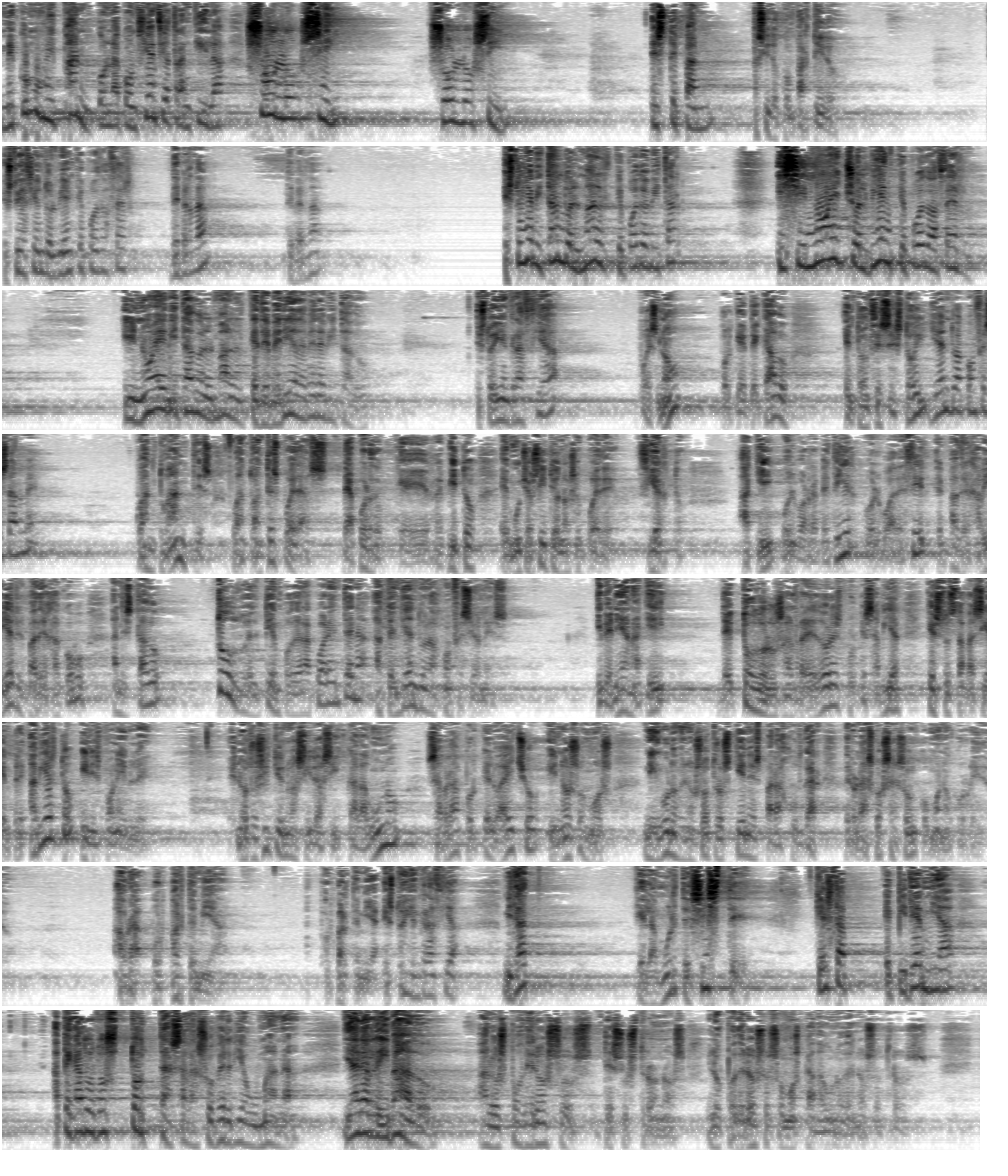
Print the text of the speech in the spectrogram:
¿Me como mi pan con la conciencia tranquila solo si, solo si este pan ha sido compartido? ¿Estoy haciendo el bien que puedo hacer? ¿De verdad? ¿De verdad? ¿Estoy evitando el mal que puedo evitar? Y si no he hecho el bien que puedo hacer y no he evitado el mal que debería de haber evitado, ¿estoy en gracia? Pues no, porque he pecado. Entonces estoy yendo a confesarme. Cuanto antes, cuanto antes puedas. De acuerdo, que repito, en muchos sitios no se puede, cierto. Aquí, vuelvo a repetir, vuelvo a decir, el padre Javier, el padre Jacobo han estado todo el tiempo de la cuarentena atendiendo las confesiones. Y venían aquí de todos los alrededores porque sabían que esto estaba siempre abierto y disponible. En otro sitio no ha sido así. Cada uno sabrá por qué lo ha hecho y no somos ninguno de nosotros quienes para juzgar, pero las cosas son como han ocurrido. Ahora, por parte mía, por parte mía, estoy en gracia. Mirad que la muerte existe, que esta epidemia ha pegado dos tortas a la soberbia humana y ha derribado a los poderosos de sus tronos. Y los poderosos somos cada uno de nosotros.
